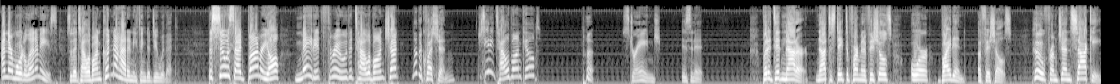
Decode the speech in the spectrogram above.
and they're mortal enemies. So the Taliban couldn't have had anything to do with it. The suicide bomber, y'all, made it through the Taliban check. Another question. Did you see any Taliban killed? Strange, isn't it? But it didn't matter, not to State Department officials or Biden officials, who, from Jen Psaki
